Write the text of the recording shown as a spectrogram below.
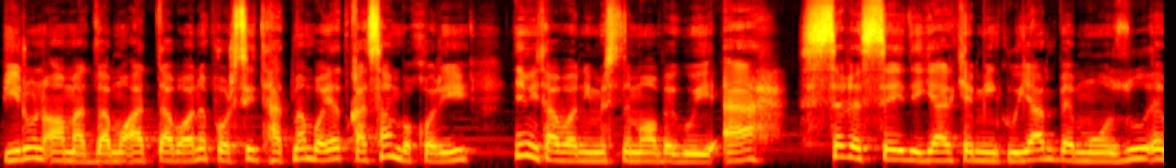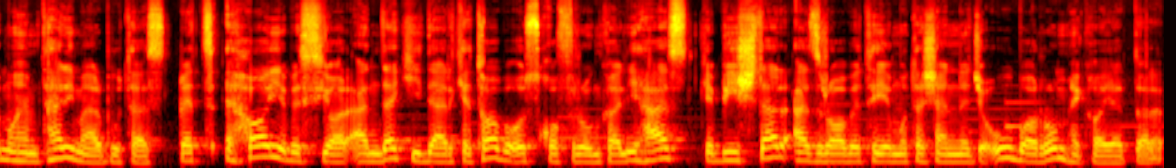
بیرون آمد و معدبانه پرسید حتما باید قسم بخوری؟ نمی‌توانی مثل ما بگویی اه سه قصه دیگر که می‌گویم به موضوع مهمتری مربوط است. قطعه های بسیار اندکی در کتاب اسقف رونکالی هست که بیشتر از رابطه متشنج او با روم حکایت دارد.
